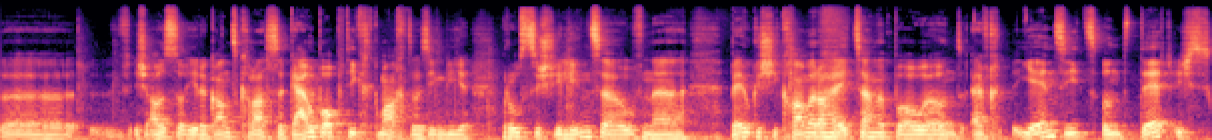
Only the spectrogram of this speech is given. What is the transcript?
äh, ist alles so in einer ganz krassen Gelboptik gemacht, weil sie irgendwie russische Linsen auf eine belgische Kamera haben zusammengebaut und einfach jenseits. Und dort ist es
